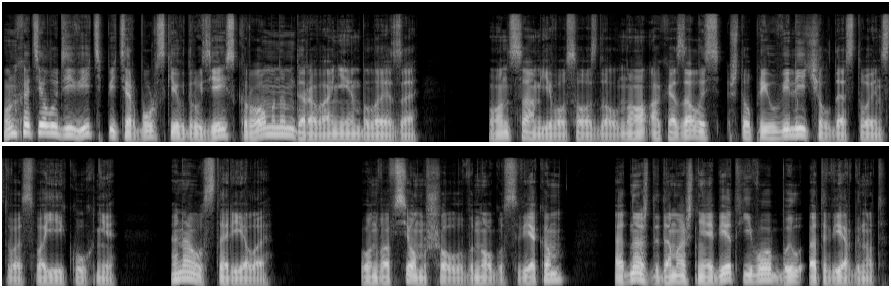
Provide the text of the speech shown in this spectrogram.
он хотел удивить петербургских друзей скромным дарованием Блеза. Он сам его создал, но оказалось, что преувеличил достоинство своей кухни. Она устарела. Он во всем шел в ногу с веком. Однажды домашний обед его был отвергнут.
